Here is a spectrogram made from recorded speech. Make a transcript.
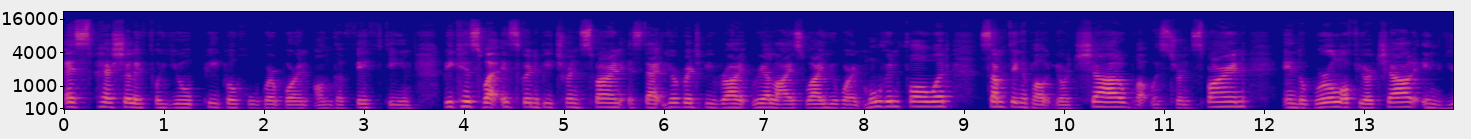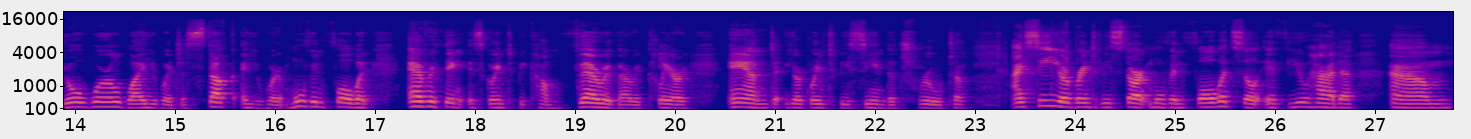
especially for you people who were born on the 15 because what is going to be transpiring is that you're going to be right realize why you weren't moving forward something about your child what was transpiring in the world of your child in your world why you were just stuck and you weren't moving forward. Everything is going to become very very clear and you're going to be seeing the truth. I see you're going to be start moving forward so if you had a um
